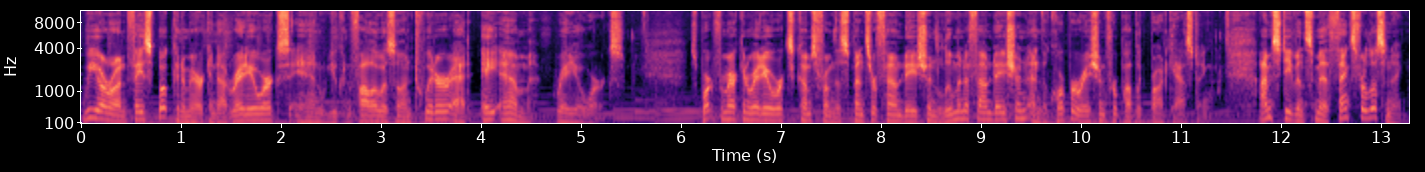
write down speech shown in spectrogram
We are on Facebook at American.RadioWorks, and you can follow us on Twitter at AM RadioWorks. Support for American Radio Works comes from the Spencer Foundation, Lumina Foundation, and the Corporation for Public Broadcasting. I'm Stephen Smith. Thanks for listening.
